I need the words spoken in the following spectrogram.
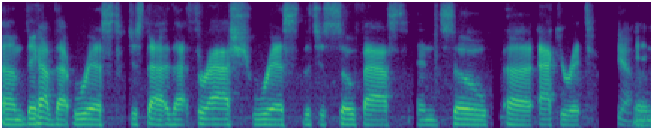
um, they have that wrist, just that that thrash wrist that's just so fast and so uh, accurate. Yeah. and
